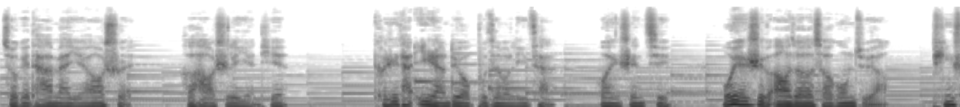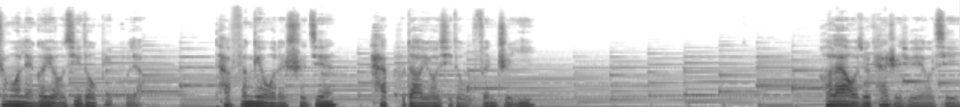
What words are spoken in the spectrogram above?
就给他买眼药水和好视力眼贴。可是他依然对我不怎么理睬，我很生气。我也是个傲娇的小公举啊，凭什么连个游戏都比不了？他分给我的时间还不到游戏的五分之一。后来我就开始学游戏，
